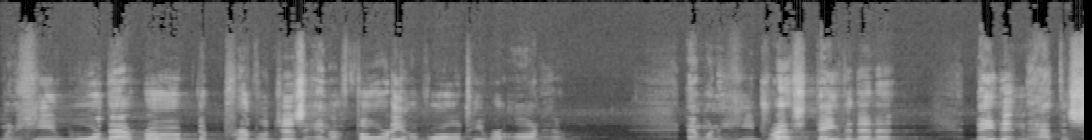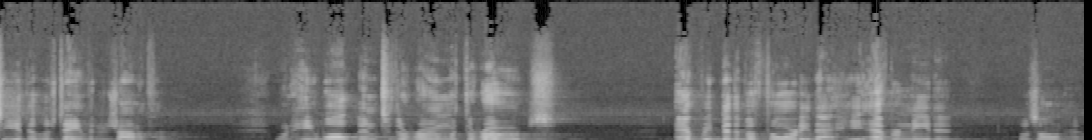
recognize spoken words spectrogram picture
When he wore that robe, the privileges and authority of royalty were on him. And when he dressed David in it, they didn't have to see if it was David or Jonathan. When he walked into the room with the robes, every bit of authority that he ever needed was on him.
